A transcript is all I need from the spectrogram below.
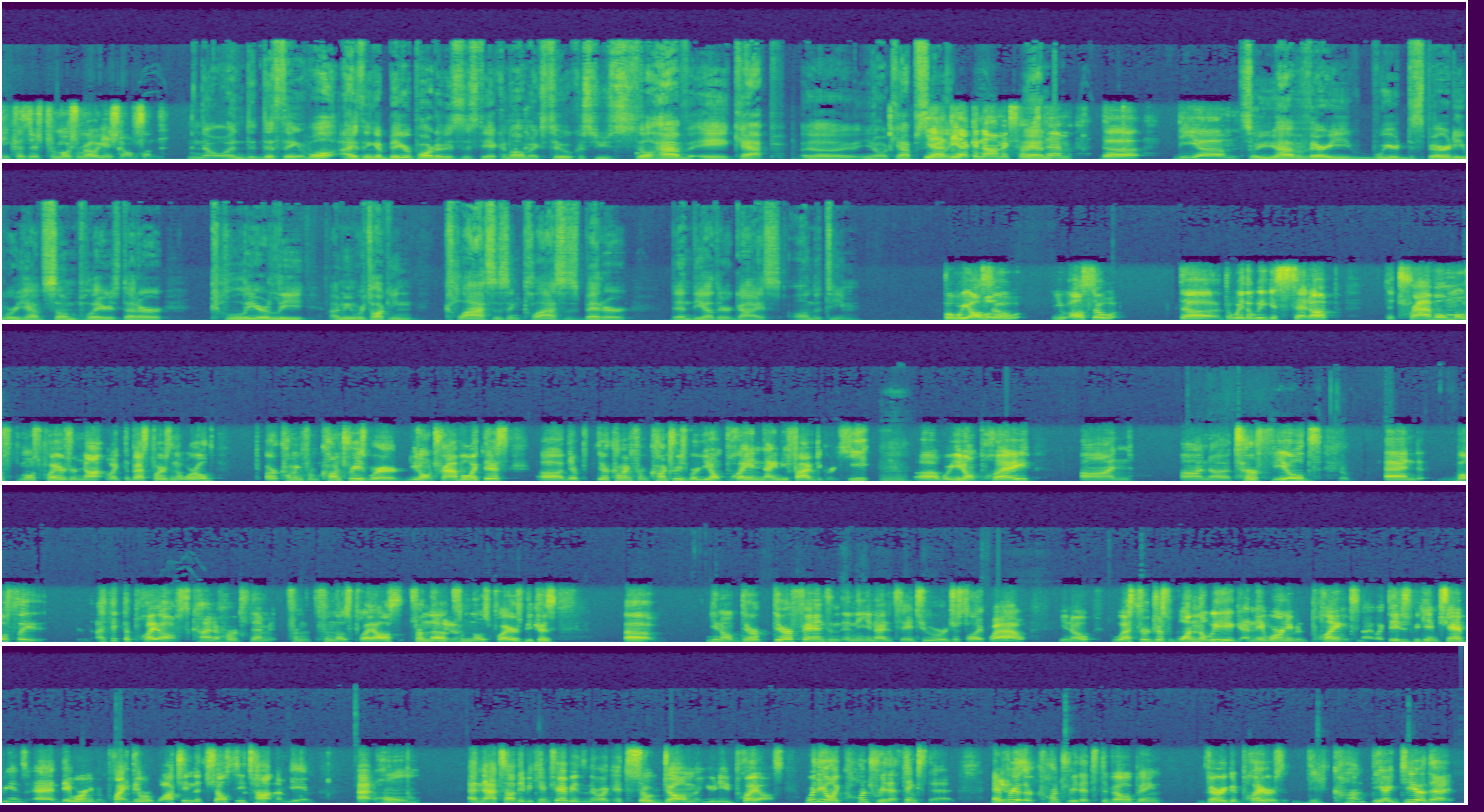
because there's promotion relegation all of a sudden. No, and the thing, well, I think a bigger part of it is just the economics too, because you still have a cap, uh, you know, a cap ceiling. Yeah, the economics hurts and, them. The the um, so you have a very weird disparity where you have some players that are clearly i mean we're talking classes and classes better than the other guys on the team but we also well, you also the the way the league is set up the travel most most players are not like the best players in the world are coming from countries where you don't travel like this. Uh, they're they're coming from countries where you don't play in 95 degree heat, mm-hmm. uh, where you don't play on on uh, turf fields, yep. and mostly, I think the playoffs kind of hurts them from from those playoffs from the yeah. from those players because, uh, you know, there there are fans in, in the United States who are just like, wow, you know, Leicester just won the league and they weren't even playing tonight. Like they just became champions and they weren't even playing. They were watching the Chelsea Tottenham game at home, and that's how they became champions. And they're like, it's so dumb. You need playoffs. We're the only country that thinks that. Every yes. other country that's developing very good players. The con the idea that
